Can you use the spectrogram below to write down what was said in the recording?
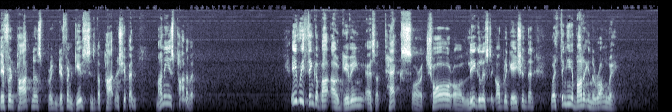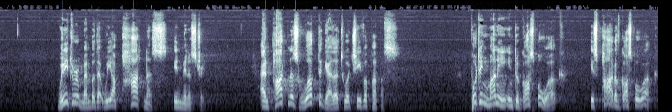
Different partners bring different gifts into the partnership, and money is part of it. If we think about our giving as a tax or a chore or a legalistic obligation, then we're thinking about it in the wrong way. We need to remember that we are partners in ministry, and partners work together to achieve a purpose. Putting money into gospel work is part of gospel work,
